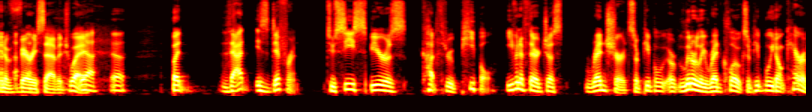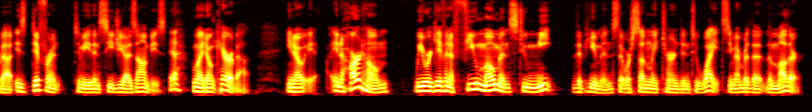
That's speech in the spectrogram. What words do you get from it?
in a very savage way. yeah. yeah. But that is different. To see spears cut through people, even if they're just red shirts or people or literally red cloaks or people we don't care about, is different to me than CGI zombies, Yeah. whom I don't care about. You know, in Hardhome, we were given a few moments to meet the humans that were suddenly turned into whites. You remember the the mother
